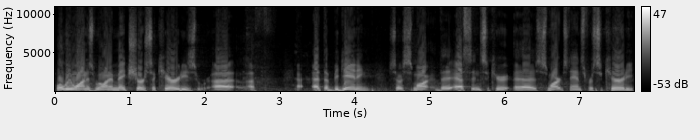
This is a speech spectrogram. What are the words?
What we want is we want to make sure security is uh, at the beginning. So smart, the S in secure, uh, smart stands for security.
